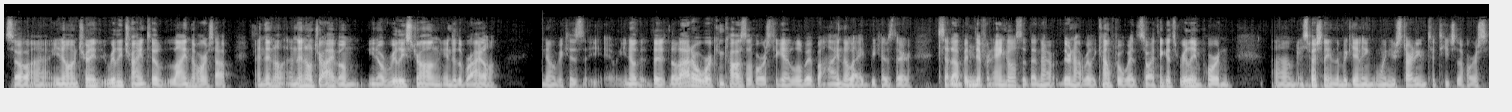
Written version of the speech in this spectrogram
So uh, you know, I'm trying really trying to line the horse up and then I'll, and then I'll drive them, you know, really strong into the bridle you know, because you know the, the lateral work can cause the horse to get a little bit behind the leg because they're set up mm-hmm. in different angles that they're not they're not really comfortable with. So I think it's really important, um, especially in the beginning when you're starting to teach the horse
